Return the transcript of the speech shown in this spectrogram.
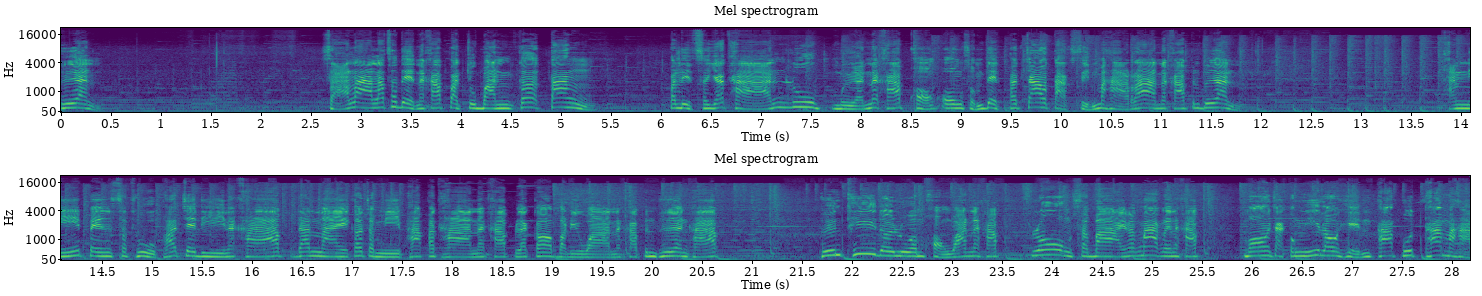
เพื่อนๆศาลารับเสด็จนะครับ ปัจจุบันก็ตั้งประดิษฐฐานรูปเหมือนนะครับขององค์สมเด็จพระเจ้าตากสินมหาราชนะครับเพื่อนๆ อันนี้เป็นสถูปพระเจดีย์นะครับ ด้านในก็จะมีพระประธานนะครับ และก็บริวารนะครับเพื่อนๆครับ พื้นที่โดยรวมของวัดนะครับ โล่งสบายมากๆเลยนะครับ มองจากตรงนี้เราเห็นพระพุทธมหา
